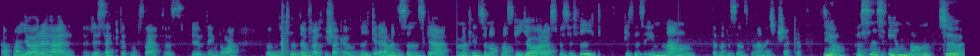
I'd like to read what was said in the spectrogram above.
Att man gör det här receptet mot sätesbjudning då under tiden för att försöka undvika det här medicinska. Men finns det något man ska göra specifikt precis innan det medicinska vändningsförsöket? Ja, precis innan så,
